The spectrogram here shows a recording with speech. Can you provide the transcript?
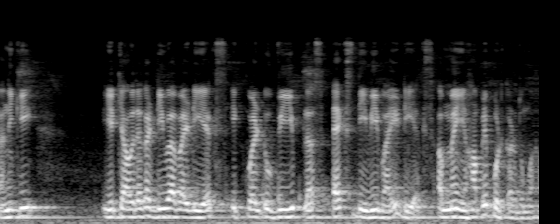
यानी कि ये क्या हो जाएगा? D y by d x equal to v plus x d v by d x अब मैं यहाँ पे पुट कर दूँगा।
